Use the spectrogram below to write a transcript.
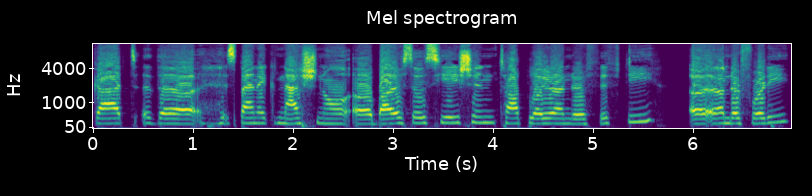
got the Hispanic National uh, Bar Association Top Lawyer Under 50, uh, Under 40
